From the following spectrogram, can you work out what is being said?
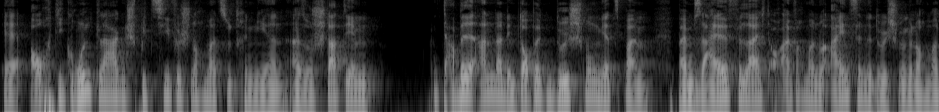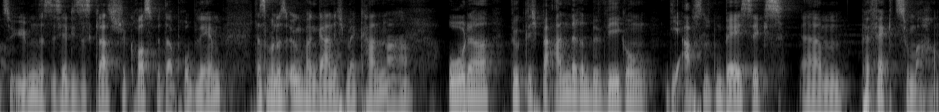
äh, auch die Grundlagen spezifisch nochmal zu trainieren. Also statt dem Double Under, dem doppelten Durchschwung jetzt beim, beim Seil vielleicht auch einfach mal nur einzelne Durchschwünge nochmal zu üben. Das ist ja dieses klassische Crossfitter-Problem, dass man das irgendwann gar nicht mehr kann. Aha. Oder wirklich bei anderen Bewegungen die absoluten Basics ähm, perfekt zu machen.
